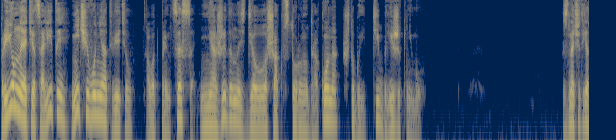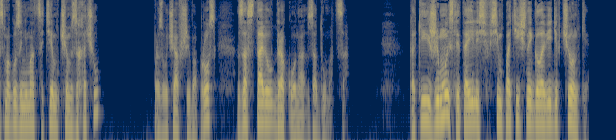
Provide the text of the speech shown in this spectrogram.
Приемный отец Алиты ничего не ответил, а вот принцесса неожиданно сделала шаг в сторону дракона, чтобы идти ближе к нему. Значит, я смогу заниматься тем, чем захочу? Прозвучавший вопрос заставил дракона задуматься. Какие же мысли таились в симпатичной голове девчонки?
